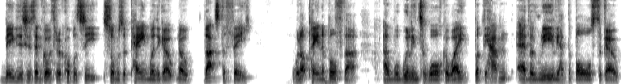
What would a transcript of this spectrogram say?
maybe this is them going through a couple of se- summers of pain where they go, no, that's the fee. We're not paying above that. And we're willing to walk away. But they haven't ever really had the balls to go,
